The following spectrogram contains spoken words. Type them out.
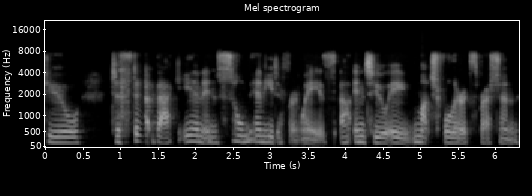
to, to step back in in so many different ways uh, into a much fuller expression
